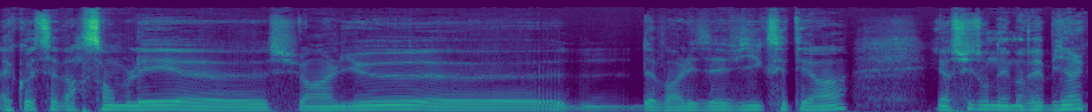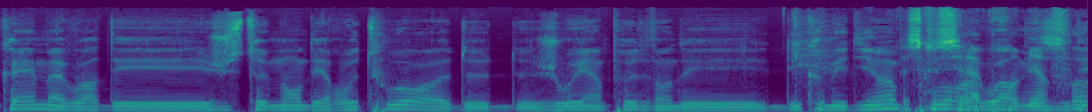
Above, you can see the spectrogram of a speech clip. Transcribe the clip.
à quoi ça va ressembler euh, sur un lieu, euh, d'avoir les avis, etc. Et ensuite, on aimerait bien quand même avoir des, justement des retours, de, de jouer un peu devant des, des comédiens Parce que c'est la première fois.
